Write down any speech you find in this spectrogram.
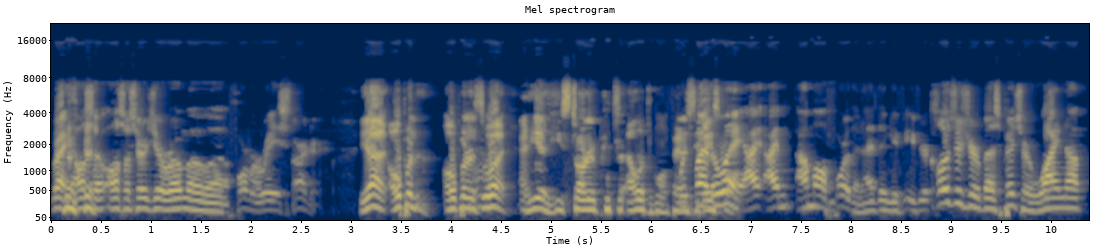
Right. Also, also Sergio Romo, uh, former Rays starter. Yeah, open open as what, and he he started pitcher eligible in Which, fantasy by baseball. the way, I, I'm I'm all for that. I think if, if your closer's your best pitcher, why not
